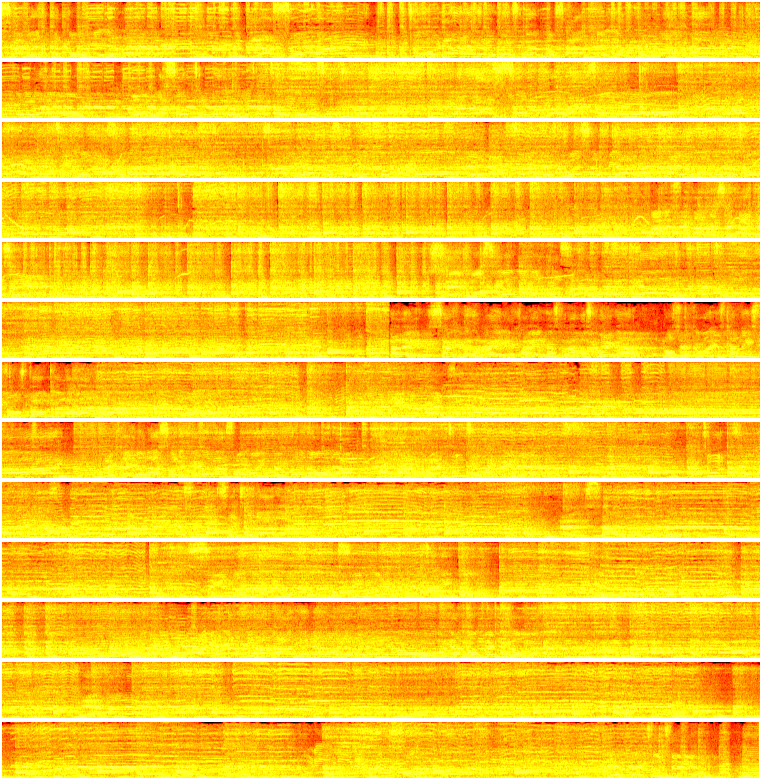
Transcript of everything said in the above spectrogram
Esa vuelta estuvo media rara. Lazo cae, chulada de los cuernos, hable del faenas bravas juega. Los de caballo están listos, toca la banda. Le cayó lazo, le cayó lazo a muy Chuche Martínez. Chuche Martínez. Cinco por. ¡Ay, ya ya ya ya! ¡Ya ahora! ¡Viene el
